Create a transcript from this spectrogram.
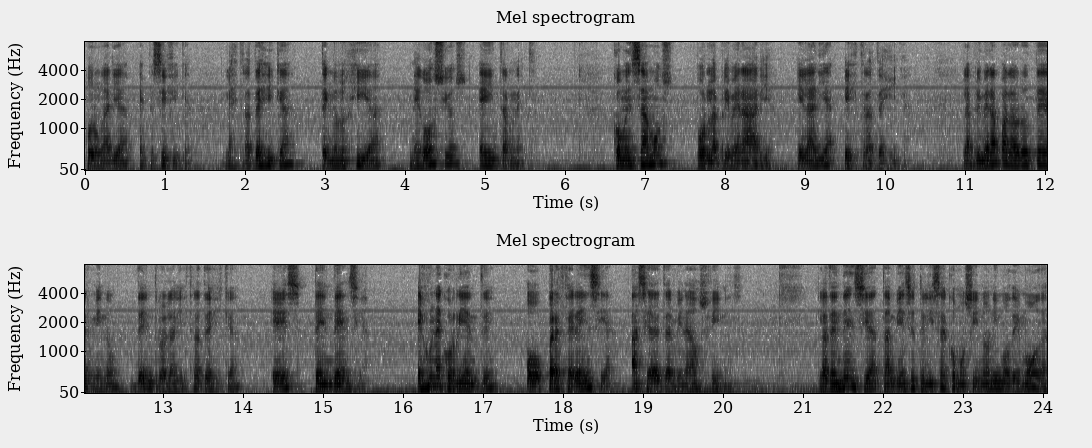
por un área específica, la estratégica, tecnología, negocios e internet. Comenzamos por la primera área, el área estratégica. La primera palabra o término dentro del área estratégica es tendencia. Es una corriente o preferencia hacia determinados fines. La tendencia también se utiliza como sinónimo de moda,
